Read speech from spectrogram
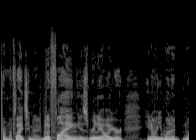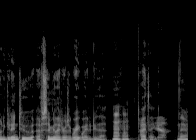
from the flight simulators. But if flying is really all you're, you know, you want to want to get into, a simulator is a great way to do that. Mhm. I think. Yeah. Yeah.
